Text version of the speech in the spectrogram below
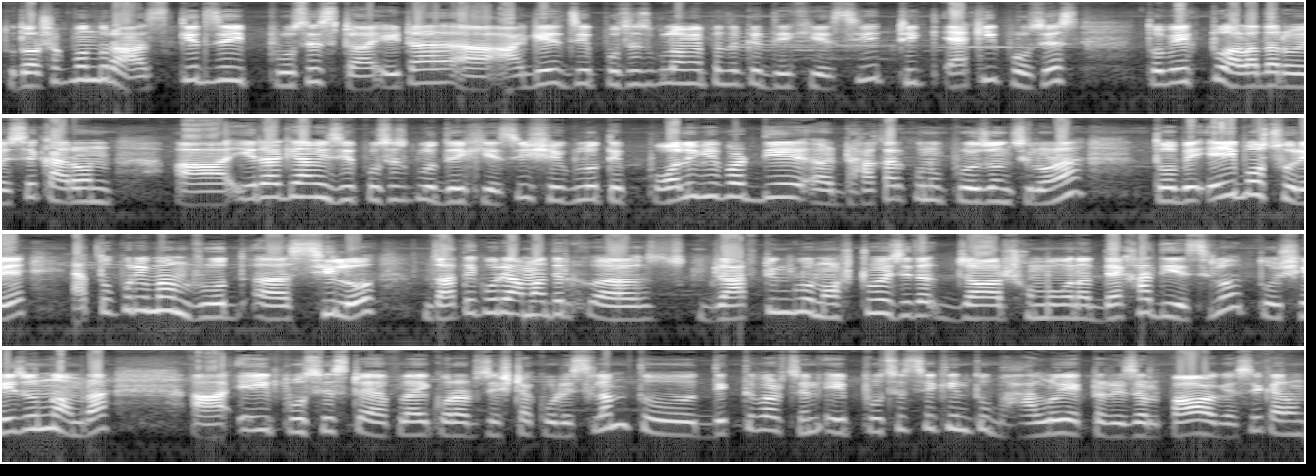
তো দর্শক বন্ধুরা, আজকের যেই প্রসেসটা এটা আগের যে প্রসেসগুলো আমি আপনাদেরকে দেখিয়েছি, ঠিক একই প্রসেস তবে একটু আলাদা রয়েছে। কারণ এর আগে আমি যে প্রসেসগুলো দেখিয়েছি, সেগুলোতে পলিপেপার দিয়ে ঢাকার কোনো প্রয়োজন ছিল না। তবে এই বছরে এত পরিমাণ রোদ ছিল, যাতে করে আমাদের গ্রাফটিংগুলো নষ্ট হয়ে যেতে- যাওয়ার সম্ভাবনা দেখা দিয়েছিল। তো সেই জন্য আমরা এই প্রসেসটা অ্যাপ্লাই করার চেষ্টা করেছিলাম। তো দেখতে পাচ্ছেন, এই প্রসেসে কিন্তু ভালোই একটা রেজাল্ট পাওয়া গেছে। কারণ,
